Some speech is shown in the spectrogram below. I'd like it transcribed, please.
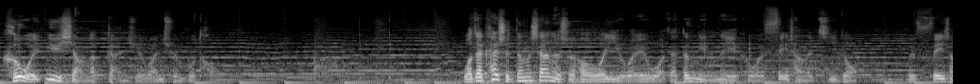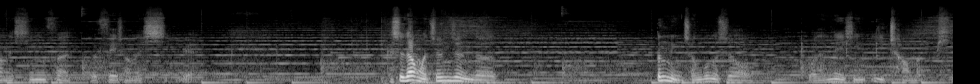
和我预想的感觉完全不同。我在开始登山的时候，我以为我在登顶的那一刻会非常的激动，会非常的兴奋，会非常的喜悦。是当我真正的登顶成功的时候，我的内心异常的平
